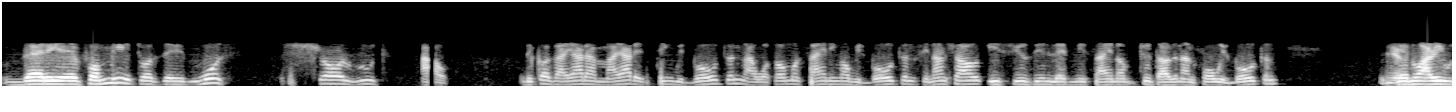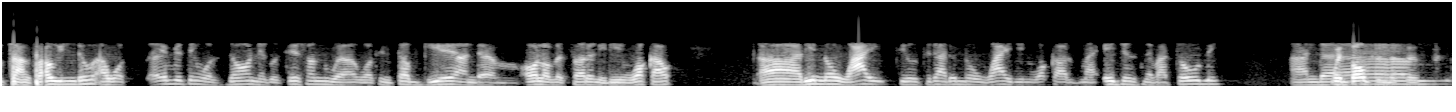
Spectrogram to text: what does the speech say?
but uh, for me it was the most sure route out because I had um, I had a thing with Bolton. I was almost signing up with Bolton. Financial issues didn't let me sign up 2004 with Bolton. January transfer window. I was everything was done. Negotiation were, was in top gear, and um, all of a sudden it didn't work out. Uh, I didn't know why till today. I don't know why it didn't work out. My agents never told me. And uh, With Bolton, this um,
